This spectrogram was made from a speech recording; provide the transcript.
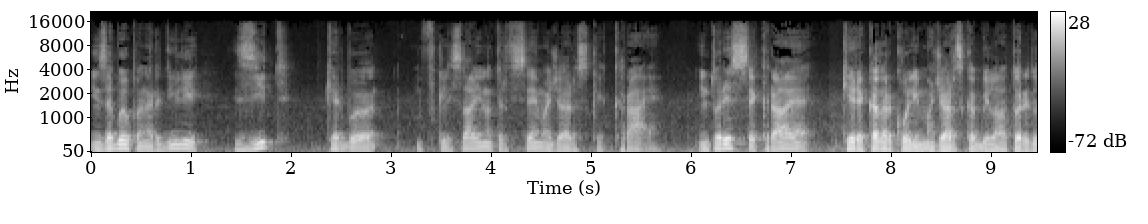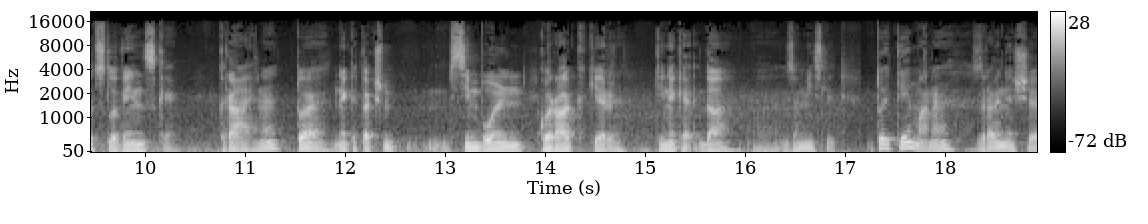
In zdaj bojo pa naredili zid, ker bojo vklesali noter vse mačarske kraje. In to res vse kraje, kjer je kadarkoli mačarska bila, torej tudi slovenske kraje. Ne? To je nekaj takšen simbolen korak, kjer ti nekaj da uh, zamisliti. To je tema, ne? zraven je še,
